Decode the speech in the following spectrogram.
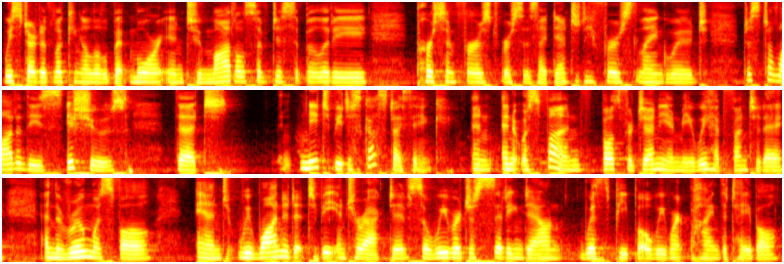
we started looking a little bit more into models of disability, person first versus identity first language, just a lot of these issues that need to be discussed, I think. And, and it was fun, both for Jenny and me. We had fun today, and the room was full, and we wanted it to be interactive, so we were just sitting down with people. We weren't behind the table,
